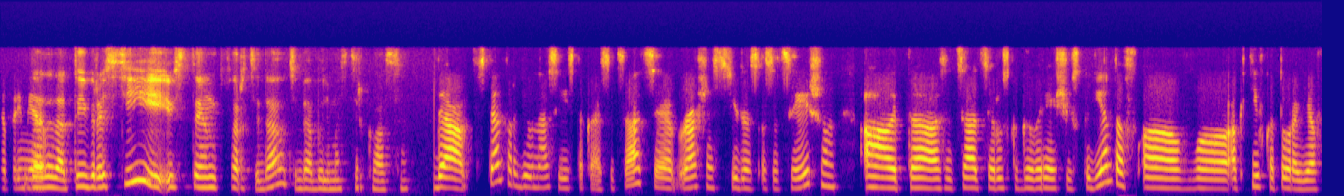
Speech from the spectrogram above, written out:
например... Да-да-да, ты в России и в Стэнфорде, да, у тебя были мастер-классы? Да, в Стэнфорде у нас есть такая ассоциация Russian Students Association. А, это ассоциация русскоговорящих студентов, а, в актив которой я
